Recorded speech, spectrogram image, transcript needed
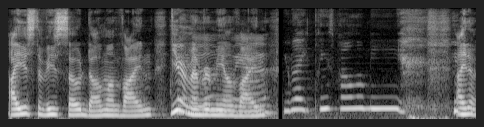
I used to be so dumb on Vine. You remember me on Oh, Vine? You'd be like, please follow me. I know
